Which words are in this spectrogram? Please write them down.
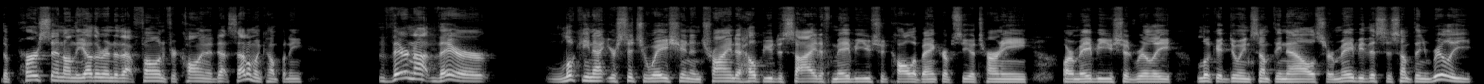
the person on the other end of that phone, if you're calling a debt settlement company, they're not there looking at your situation and trying to help you decide if maybe you should call a bankruptcy attorney or maybe you should really look at doing something else or maybe this is something really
